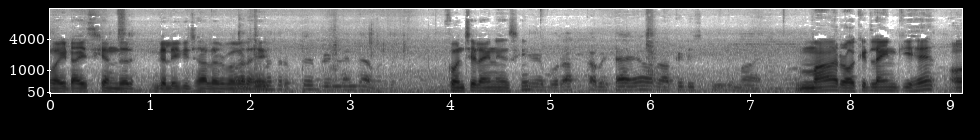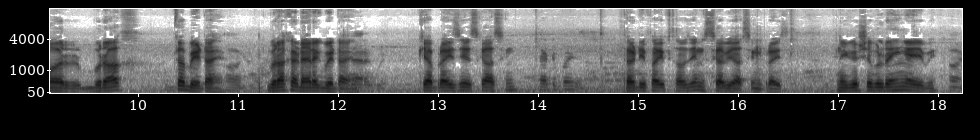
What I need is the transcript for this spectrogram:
वाइट आइस के अंदर गले की झालर वगैरह है। है कौन सी लाइन है इसकी? ये बुराक का बेटा है और रॉकेट इसकी माँ है। माँ रॉकेट लाइन की है और बुराक का बेटा है। हाँ बुराक का डायरेक्ट बेटा है। क्या प्राइस है इसका asking thirty five thirty five thousand इसका भी आसिंग प्राइस नेगोशियबल रहेंगे ये भी? हाँ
